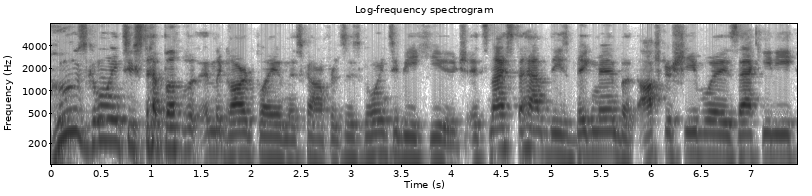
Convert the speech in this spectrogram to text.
who's going to step up in the guard play in this conference is going to be huge. It's nice to have these big men, but Oscar Tshiebwe, Zach Edey,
